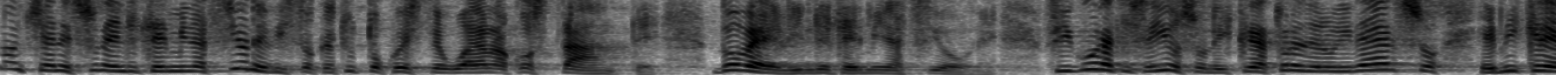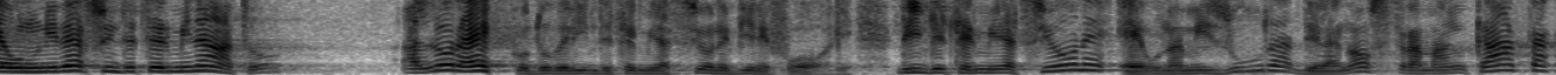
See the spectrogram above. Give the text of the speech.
Non c'è nessuna indeterminazione visto che tutto questo è uguale a una costante. Dov'è l'indeterminazione? Figurati se io sono il creatore dell'universo e mi crea un universo indeterminato. Allora ecco dove l'indeterminazione viene fuori. L'indeterminazione è una misura della nostra mancata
